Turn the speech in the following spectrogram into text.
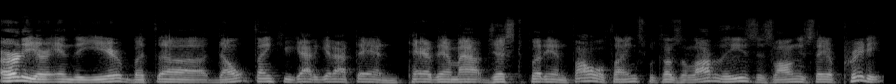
earlier in the year, but uh, don't think you got to get out there and tear them out just to put in fall things because a lot of these, as long as they're pretty,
